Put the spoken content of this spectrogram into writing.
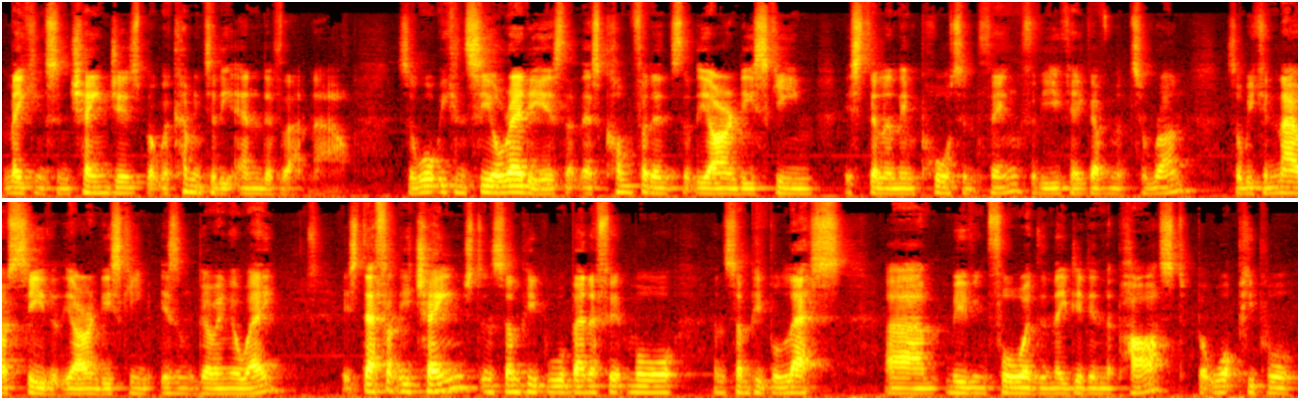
making some changes, but we're coming to the end of that now. So what we can see already is that there's confidence that the R&D scheme is still an important thing for the UK government to run. So we can now see that the R&D scheme isn't going away. It's definitely changed, and some people will benefit more and some people less um, moving forward than they did in the past. But what people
